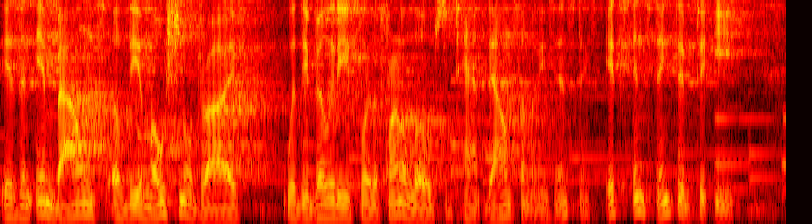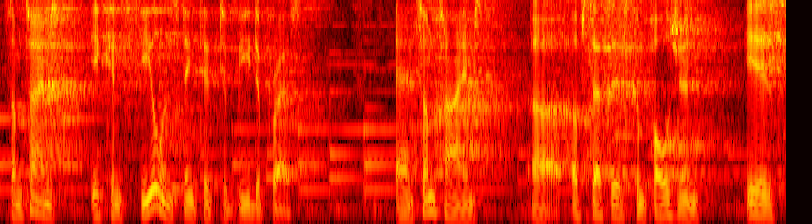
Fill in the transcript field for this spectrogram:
is an imbalance of the emotional drive with the ability for the frontal lobes to tamp down some of these instincts. It's instinctive to eat Sometimes it can feel instinctive to be depressed. And sometimes uh, obsessive compulsion is,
